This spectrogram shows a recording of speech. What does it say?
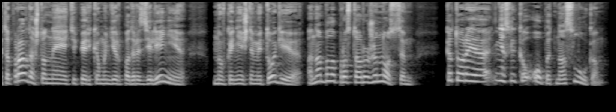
Это правда, что Нея теперь командир подразделения, но в конечном итоге она была просто оруженосцем, которая несколько опытна с луком.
